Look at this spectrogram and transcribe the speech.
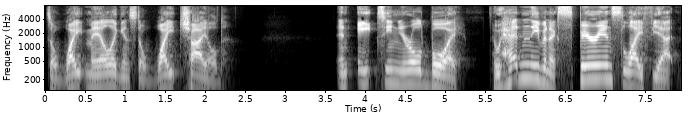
It's a white male against a white child. An 18 year old boy who hadn't even experienced life yet.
